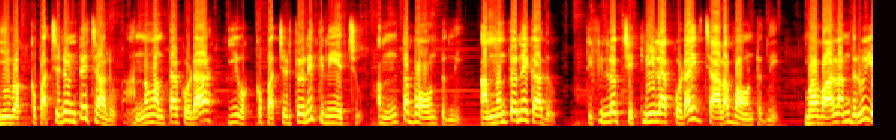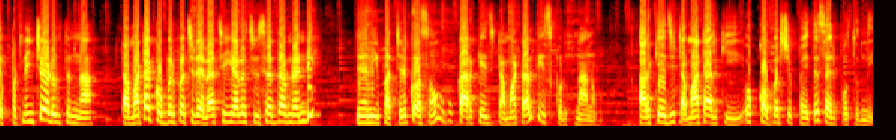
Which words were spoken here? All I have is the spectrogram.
ఈ ఒక్క పచ్చడి ఉంటే చాలు. అన్నం అంతా కూడా ఈ ఒక్క పచ్చడితోనే తినేయచ్చు. అంత బాగుంటుంది. అన్నంతోనే కాదు టిఫిన్లో చట్నీలా కూడా ఇది చాలా బాగుంటుంది. మా వాళ్ళందరూ ఎప్పటి నుంచో అడుగుతున్నా టమాటా కొబ్బరి పచ్చడి ఎలా చేయాలో చూసేద్దాం రండి. నేను ఈ పచ్చడి కోసం ఒక అర కేజీ టమాటాలు తీసుకుంటున్నాను. అర కేజీ టమాటాలకి ఒక కొబ్బరి చెప్పు అయితే సరిపోతుంది.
